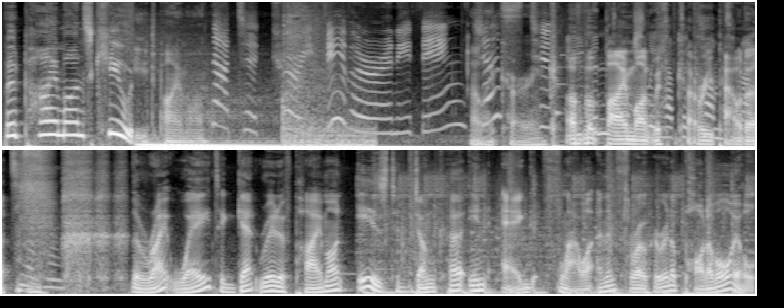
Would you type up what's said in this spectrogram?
But Paimon's cute. Eat Paimon. Not to curry fever or anything. I like just curry. to- Cover Even Paimon with curry powder. that tune. The right way to get rid of Paimon is to dunk her in egg, flour, and then throw her in a pot of oil.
